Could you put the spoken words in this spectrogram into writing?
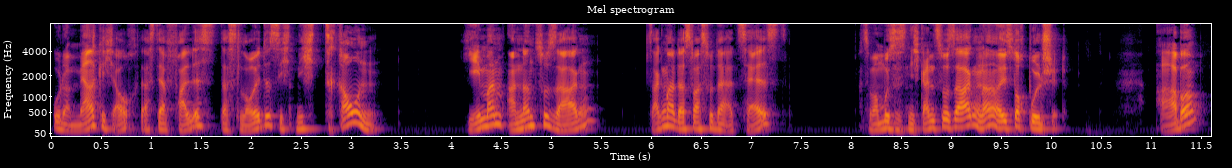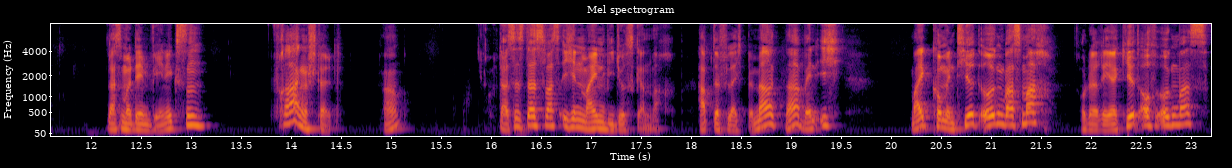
oder merke ich auch, dass der Fall ist, dass Leute sich nicht trauen, jemandem anderen zu sagen, sag mal, das, was du da erzählst, also man muss es nicht ganz so sagen, ne, ist doch Bullshit. Aber, dass man dem wenigsten Fragen stellt. Ja? Das ist das, was ich in meinen Videos gern mache. Habt ihr vielleicht bemerkt, ne? wenn ich Mike kommentiert irgendwas mache oder reagiert auf irgendwas,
